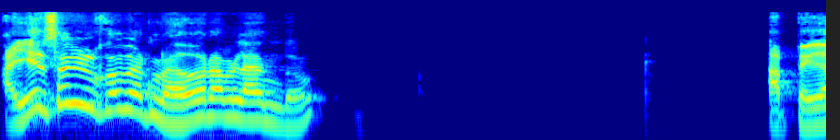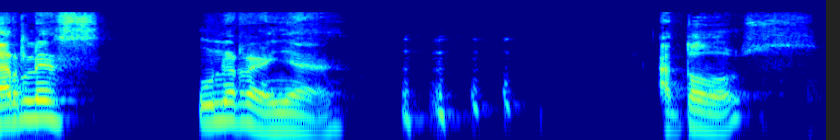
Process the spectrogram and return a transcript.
ayer salió el gobernador hablando a pegarles una regañada a todos,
